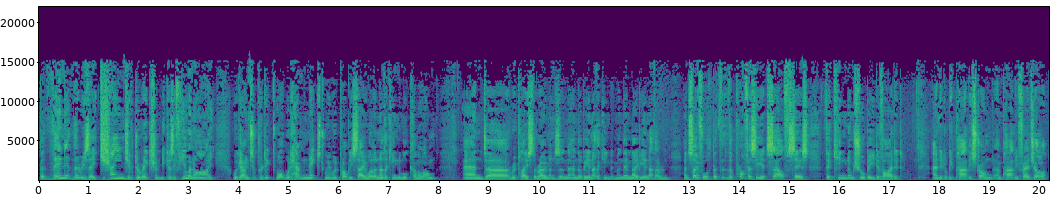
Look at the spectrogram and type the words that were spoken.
But then there is a change of direction because if you and I were going to predict what would happen next, we would probably say, well, another kingdom will come along and uh, replace the Romans, and, and there'll be another kingdom, and then maybe another, and, and so forth. But the, the prophecy itself says the kingdom shall be divided. And it'll be partly strong and partly fragile,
